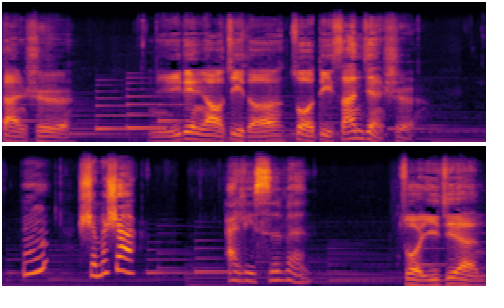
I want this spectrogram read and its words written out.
但是，你一定要记得做第三件事。”嗯，什么事儿？爱丽丝问。“做一件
